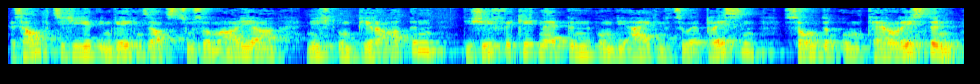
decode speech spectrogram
Es handelt sich hier im Gegensatz zu Somalia nicht um Piraten, die Schiffe kidnappen, um die Eigner zu erpressen, sondern um Terroristen,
